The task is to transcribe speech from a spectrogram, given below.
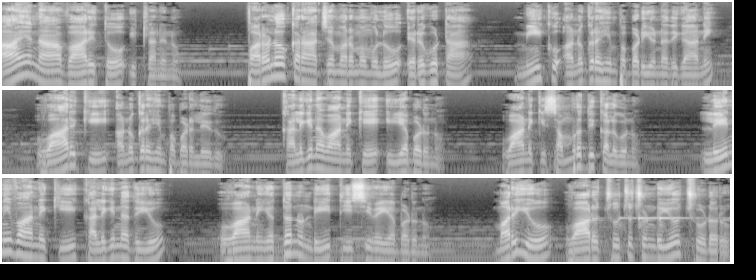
ఆయన వారితో ఇట్లనెను. పరలోక రాజ్య మర్మములు ఎరుగుట మీకు అనుగ్రహింపబడి ఉన్నది గాని వారికి అనుగ్రహింపబడలేదు. కలిగిన వానికే ఇయ్యబడును వానికి సమృద్ధి కలుగును. లేని వానికి కలిగినదియు వాని యొద్ద నుండి తీసివేయబడును. మరియు వారు చూచుచుండియు చూడరు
